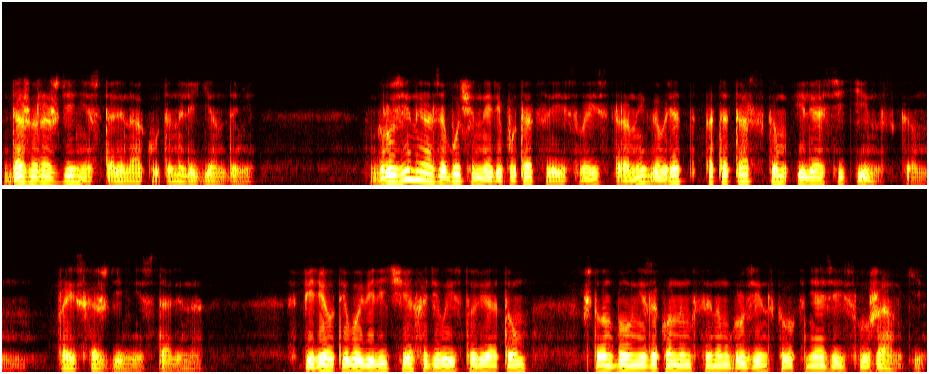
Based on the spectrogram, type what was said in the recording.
Даже рождение Сталина окутано легендами. Грузины, озабоченные репутацией своей страны, говорят о татарском или осетинском происхождении Сталина. В период его величия ходила история о том, что он был незаконным сыном грузинского князя и служанки.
